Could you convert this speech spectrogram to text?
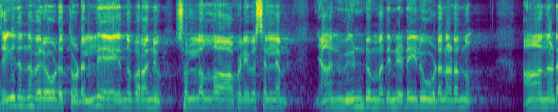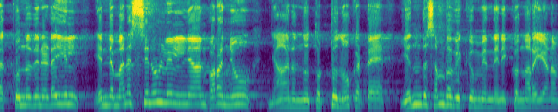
സെയ്ദ് എന്നവരോട് തൊടല്ലേ എന്ന് പറഞ്ഞു. സല്ലല്ലാഹു അലൈഹി വസല്ലം ഞാൻ വീണ്ടും അതിനിടയിലൂടെ നടന്നു. ആ നടക്കുന്നതിനിടയിൽ എന്റെ മനസ്സിനുള്ളിൽ ഞാൻ പറഞ്ഞു ഞാനൊന്ന് തൊട്ടു നോക്കട്ടെ എന്ത് സംഭവിക്കും എന്ന് എനിക്കൊന്നറിയണം.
